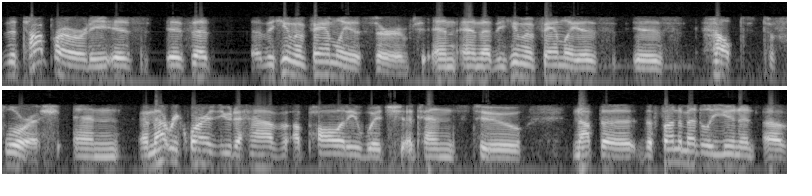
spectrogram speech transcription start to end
the top priority is is that the human family is served, and and that the human family is is helped to flourish, and and that requires you to have a polity which attends to not the the fundamental unit of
